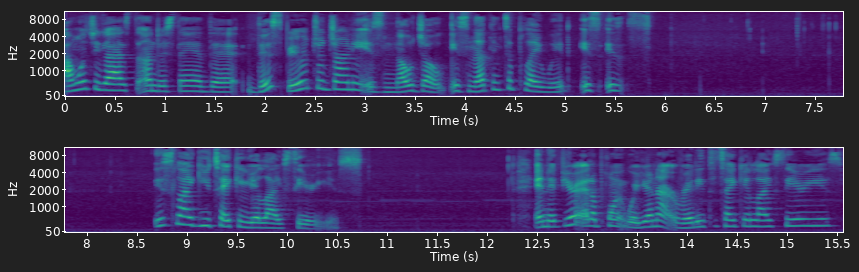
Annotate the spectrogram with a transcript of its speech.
I want you guys to understand that this spiritual journey is no joke. It's nothing to play with. It's it's it's like you taking your life serious. And if you're at a point where you're not ready to take your life serious,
